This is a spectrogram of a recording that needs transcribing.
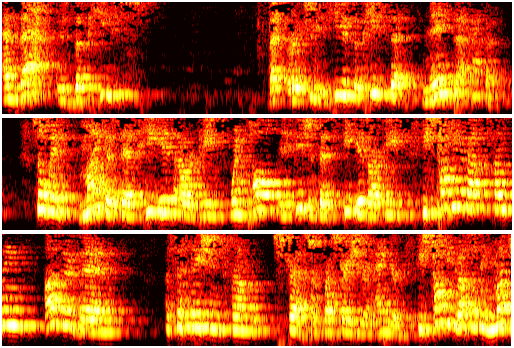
And that is the peace. That, or excuse me, He is the peace that made that happen. So when Micah says He is our peace, when Paul in Ephesians says He is our peace, he's talking about something other than a cessation from stress or frustration or anger. He's talking about something much,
